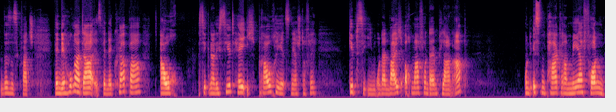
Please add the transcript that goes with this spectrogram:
das ist Quatsch. Wenn der Hunger da ist, wenn der Körper auch signalisiert, hey, ich brauche jetzt Nährstoffe, gib sie ihm. Und dann weich auch mal von deinem Plan ab und isst ein paar Gramm mehr von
